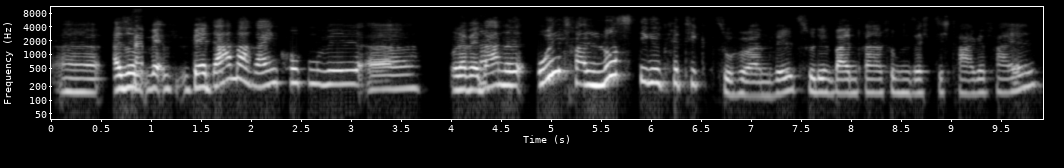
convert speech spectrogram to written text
Äh, also, wer, wer da mal reingucken will, äh, oder wer da eine ultra lustige Kritik zuhören will zu den beiden 365-Tage-Teilen,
